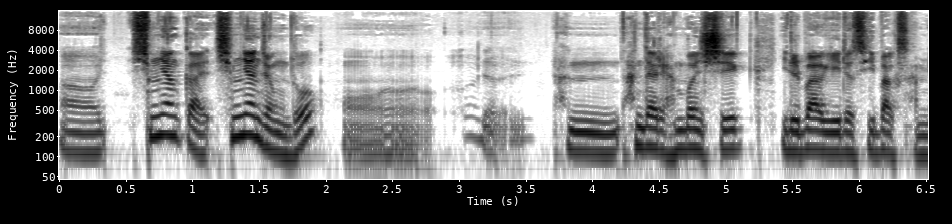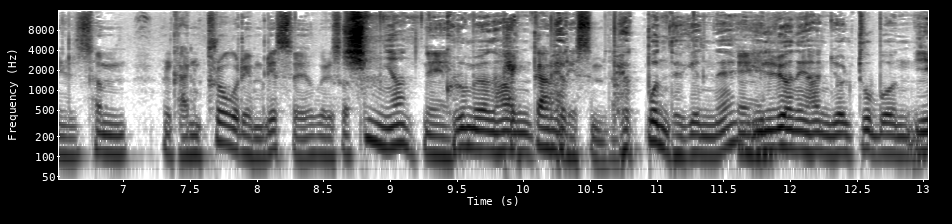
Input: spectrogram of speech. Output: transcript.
어 10년까지 10년 정도 어 한, 한 달에 한 번씩 1박 2일에서 2박 3일 섬을 가는 프로그램을 했어요. 그래서 10년? 네. 그러면 한 100강을 100, 했습니다. 100번 되겠네? 네. 1년에 한 12번. 예,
